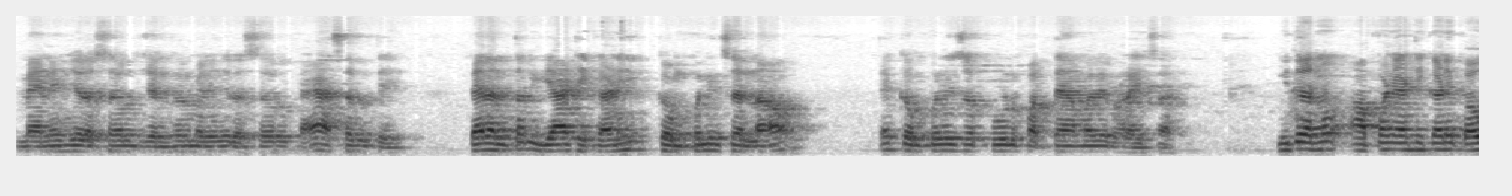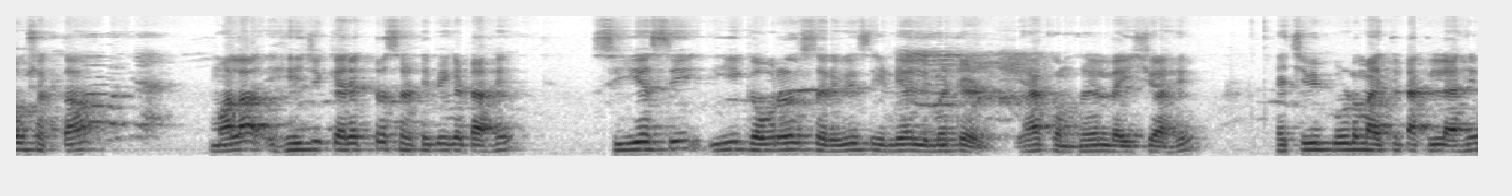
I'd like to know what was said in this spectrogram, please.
मॅनेजर असेल जनरल मॅनेजर असेल काय असेल ते. त्यानंतर या ठिकाणी कंपनीचं नाव त्या कंपनीचं पूर्ण पत्ता यामध्ये आहे. मित्रांनो आपण या ठिकाणी पाहू शकता मला हे जी कॅरेक्टर सर्टिफिकेट आहे C S C e governance service India limited ह्या कंपनीला द्यायची आहे. ह्याची मी पूर्ण माहिती टाकलेली आहे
